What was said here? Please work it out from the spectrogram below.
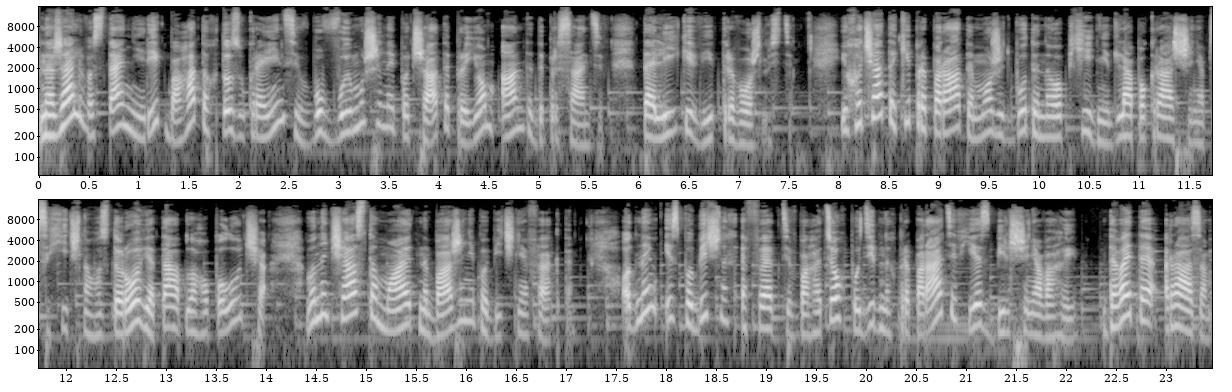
На жаль, в останній рік багато хто з українців був вимушений почати прийом антидепресантів та ліків від тривожності. І хоча такі препарати можуть бути необхідні для покращення психічного здоров'я та благополуччя, вони часто мають небажані побічні ефекти. Одним із побічних ефектів багатьох подібних препаратів є збільшення ваги. Давайте разом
